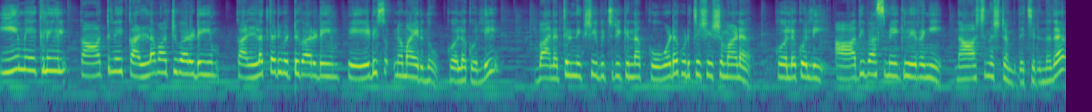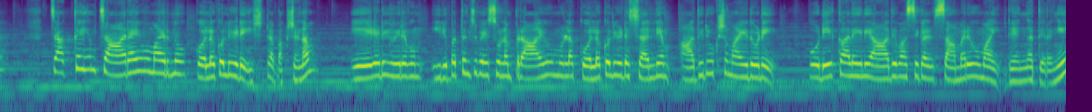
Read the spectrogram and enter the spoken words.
ഈ മേഖലയിൽ കാട്ടിലെ കള്ളവാറ്റുകാരുടെയും കള്ളത്തടി വെട്ടുകാരുടെയും പേടി സ്വപ്നമായിരുന്നു കൊലകൊല്ലി. വനത്തിൽ നിക്ഷേപിച്ചിരിക്കുന്ന കോട കുടിച്ച ശേഷമാണ് കൊലകൊല്ലി ആദിവാസി മേഖലയിറങ്ങി നാശനഷ്ടം വിതച്ചിരുന്നത്. ചക്കയും ചാരായവുമായിരുന്നു കൊലകൊല്ലിയുടെ ഇഷ്ടഭക്ഷണം. ഏഴടി ഉയരവും ഇരുപത്തഞ്ച് വയസ്സോളം പ്രായവുമുള്ള കൊലകൊല്ലിയുടെ ശല്യം അതിരൂക്ഷമായതോടെ പൊടിയക്കാലയിലെ ആദിവാസികൾ സമരവുമായി രംഗത്തിറങ്ങി.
